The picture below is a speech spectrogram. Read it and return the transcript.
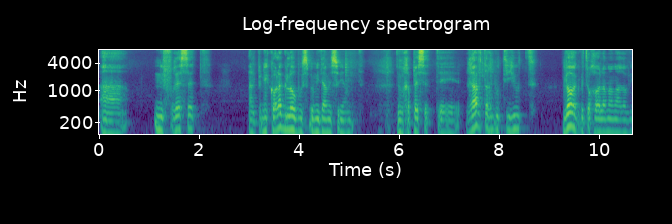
הנפרסת על פני כל הגלובוס במידה מסוימת, ומחפשת אה, רב תרבותיות, לא רק בתוך העולם המערבי.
